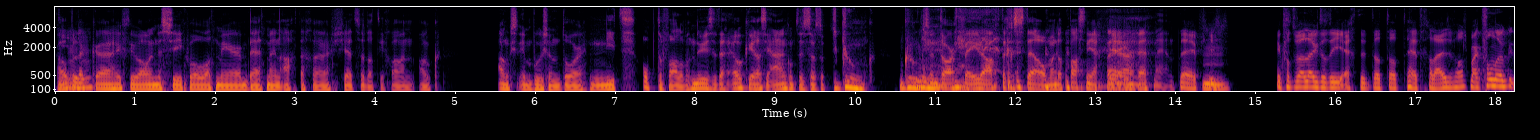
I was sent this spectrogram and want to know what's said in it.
Hopelijk eh, heeft hij wel in de sequel wat meer Batman-achtige shit. Zodat hij gewoon ook angst inboezemt door niet op te vallen. Want nu is het echt elke keer als hij aankomt, is het zo goonk, goonk. Zijn Darth Vader-achtige stijl. Maar dat past niet echt bij Ja. Batman. Nee, precies. Mm. Ik vond het wel leuk dat hij echt dat, dat het geluid was. Maar ik vond ook,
